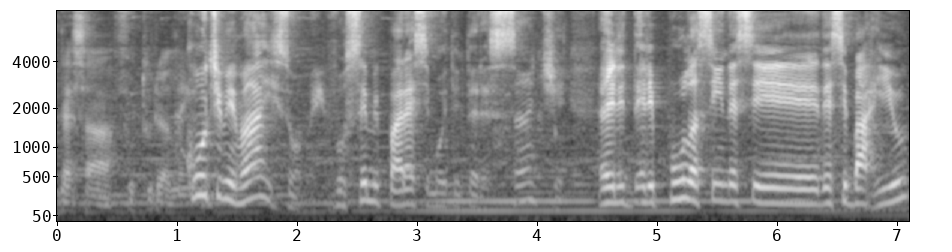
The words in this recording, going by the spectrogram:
dessa futura lenda. Conte-me mais, homem. Você me parece muito interessante. Ele, ele pula assim desse, desse barril.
